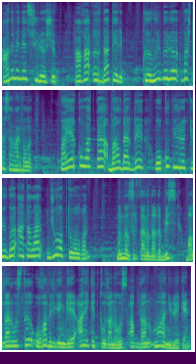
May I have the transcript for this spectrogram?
аны менен сүйлөшүп ага ырдап берип көңүл бөлө баштасаңар болот. Байыркы убакта балдарды окуп үйрөтүүгө аталар жооптуу болгон. Мындан сырткары дагы биз балдарыбызды уга билгенге аракет кылганыбыз абдан маанилүү экен.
